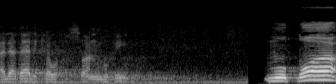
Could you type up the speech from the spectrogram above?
ألا ذلك هو الخسران المبين. مطاع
